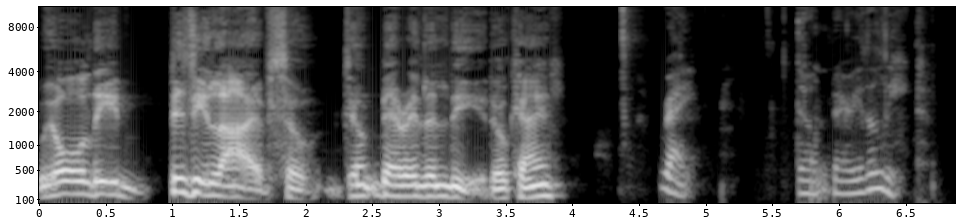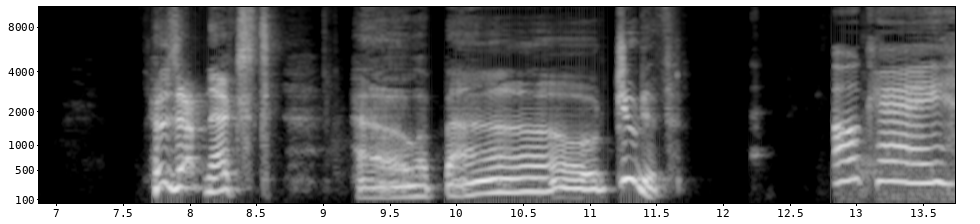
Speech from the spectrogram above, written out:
We all lead busy lives, so don't bury the lead, okay? Right. Don't bury the lead. Who's up next? How about Judith? Okay.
